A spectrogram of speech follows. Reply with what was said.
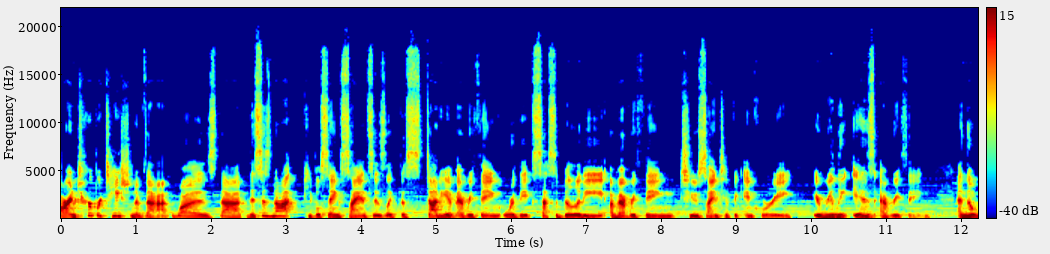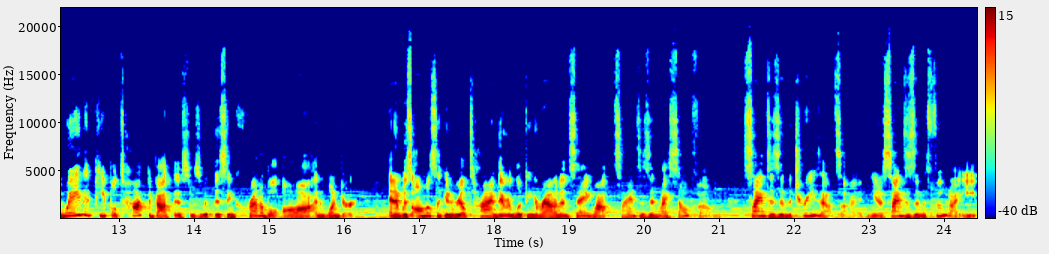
Our interpretation of that was that this is not people saying science is like the study of everything or the accessibility of everything to scientific inquiry. It really is everything. And the way that people talked about this was with this incredible awe and wonder. And it was almost like in real time, they were looking around and saying, wow, science is in my cell phone. Science is in the trees outside. You know, science is in the food I eat.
